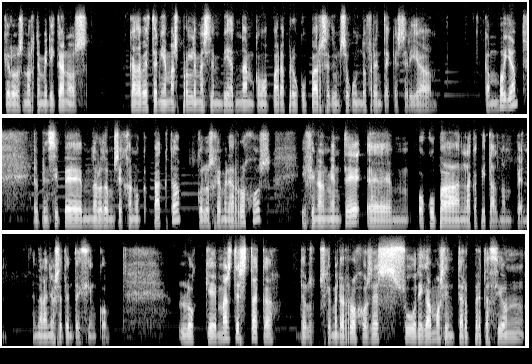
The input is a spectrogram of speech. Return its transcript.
que los norteamericanos cada vez tenían más problemas en Vietnam como para preocuparse de un segundo frente que sería Camboya, el príncipe Norodom Sihanouk pacta con los Gemeres Rojos y finalmente em, ocupan la capital Phnom Penh en el año 75. Lo que más destaca de los Gemeres Rojos es su, digamos, interpretación,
